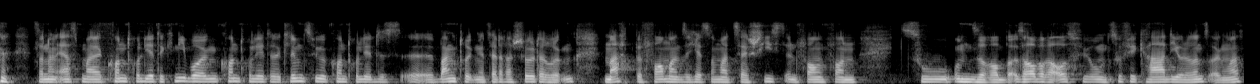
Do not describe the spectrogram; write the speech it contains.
sondern erstmal kontrollierte Kniebeugen, kontrollierte Klimmzüge, kontrolliertes äh, Bankdrücken etc., Schulterdrücken macht, bevor man sich jetzt nochmal zerschießt in Form von zu unserer saubere Ausführung, zu viel Cardio oder sonst irgendwas,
